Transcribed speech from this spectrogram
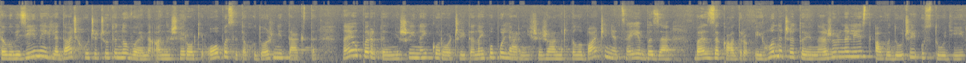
Телевізійний глядач хоче чути новини, а не широкі описи та художні тексти. Найоперативніший, найкоротший та найпопулярніший жанр телебачення це є БЗ без закадру. Його не читує не журналіст, а ведучий у студії,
